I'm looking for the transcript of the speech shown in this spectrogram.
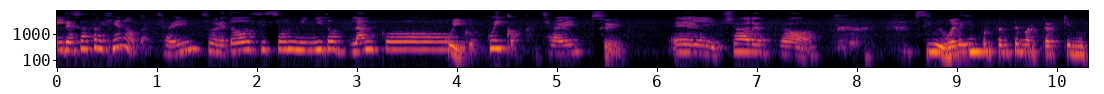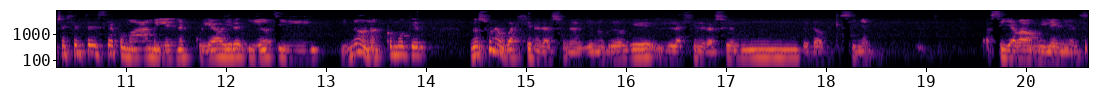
el desastre ajeno, ¿cachai? Sobre todo si son niñitos blancos. Cuicos. Cuicos, ¿cachai? Sí. El Schadenfreude. Sí, igual es importante marcar que mucha gente decía como, ah, millennial culiado, y, y, y, y no, no es como que, no es una weá generacional, yo no creo que la generación de los que se llaman, así llamados millennials,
